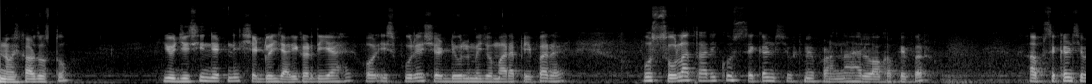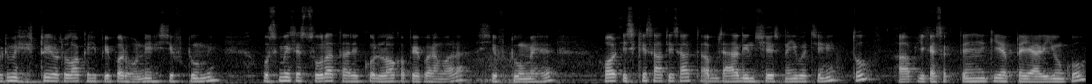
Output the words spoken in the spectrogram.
नमस्कार दोस्तों। यूजीसी नेट ने शेड्यूल जारी कर दिया है और इस पूरे शेड्यूल में जो हमारा पेपर है, वो 16 तारीख को सेकंड शिफ्ट में पढ़ना है लॉ का पेपर अब सेकंड शिफ्ट में हिस्ट्री और लॉ के ही पेपर होने हैं शिफ्ट टू में। उसमें से 16 तारीख को लॉ का पेपर हमारा शिफ्ट टू में है और इसके साथ ही साथ अब ज़्यादा दिन शेष नहीं बचे हैं तो आप ये कह सकते हैं कि अब तैयारियों को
